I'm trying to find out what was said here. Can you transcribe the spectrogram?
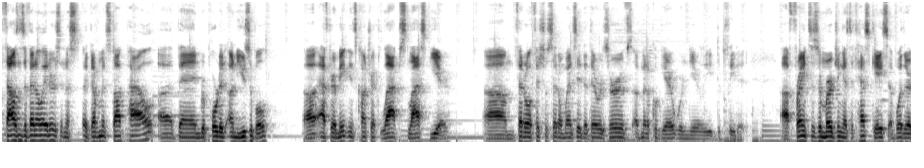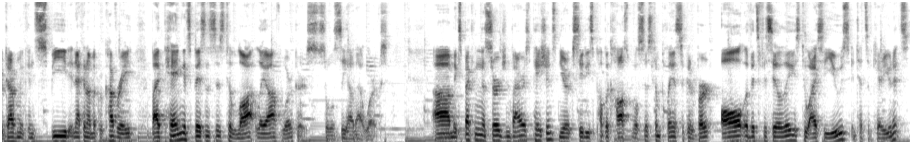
thousands of ventilators in a, a government stockpile uh, been reported unusable uh, after a maintenance contract lapsed last year. Um, federal officials said on Wednesday that their reserves of medical gear were nearly depleted. Uh, France is emerging as a test case of whether a government can speed an economic recovery by paying its businesses to lay off workers. So we'll see how that works. Um, expecting a surge in virus patients, New York City's public hospital system plans to convert all of its facilities to ICUs, intensive care units.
